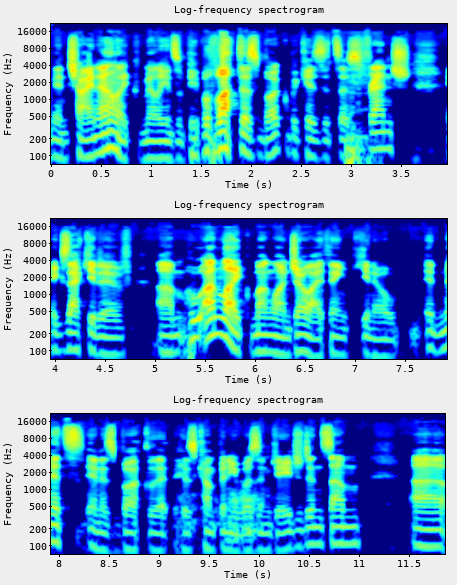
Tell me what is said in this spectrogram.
in China. Like millions of people bought this book because it's a French executive um, who, unlike Meng Wanzhou, I think you know admits in his book that his company was engaged in some uh,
